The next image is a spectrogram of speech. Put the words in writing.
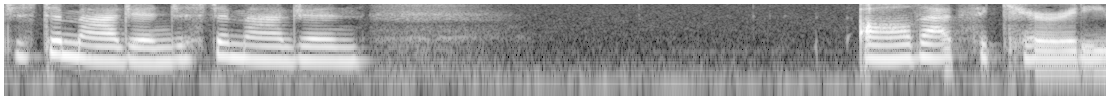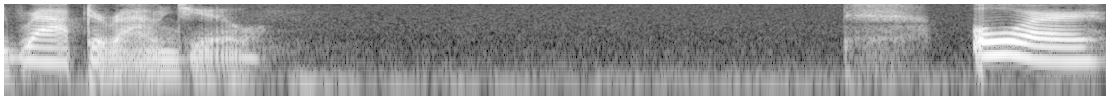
Just imagine, just imagine all that security wrapped around you. Or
